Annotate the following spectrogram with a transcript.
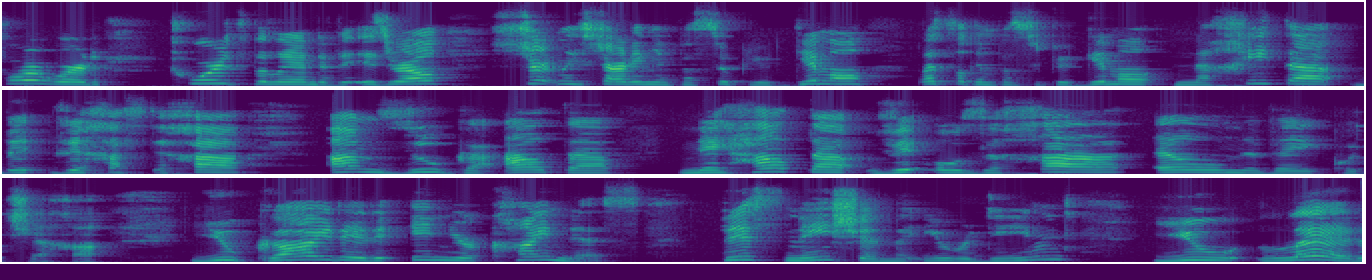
forward towards the land of Israel, certainly starting in Pasuk Yud Gimel. Let's look in Pasuk Yud Gimel. Nachita v'chastecha am zu ga'alta nehalta ve'ozecha el neve kodshecha. You guided in your kindness this nation that you redeemed you led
